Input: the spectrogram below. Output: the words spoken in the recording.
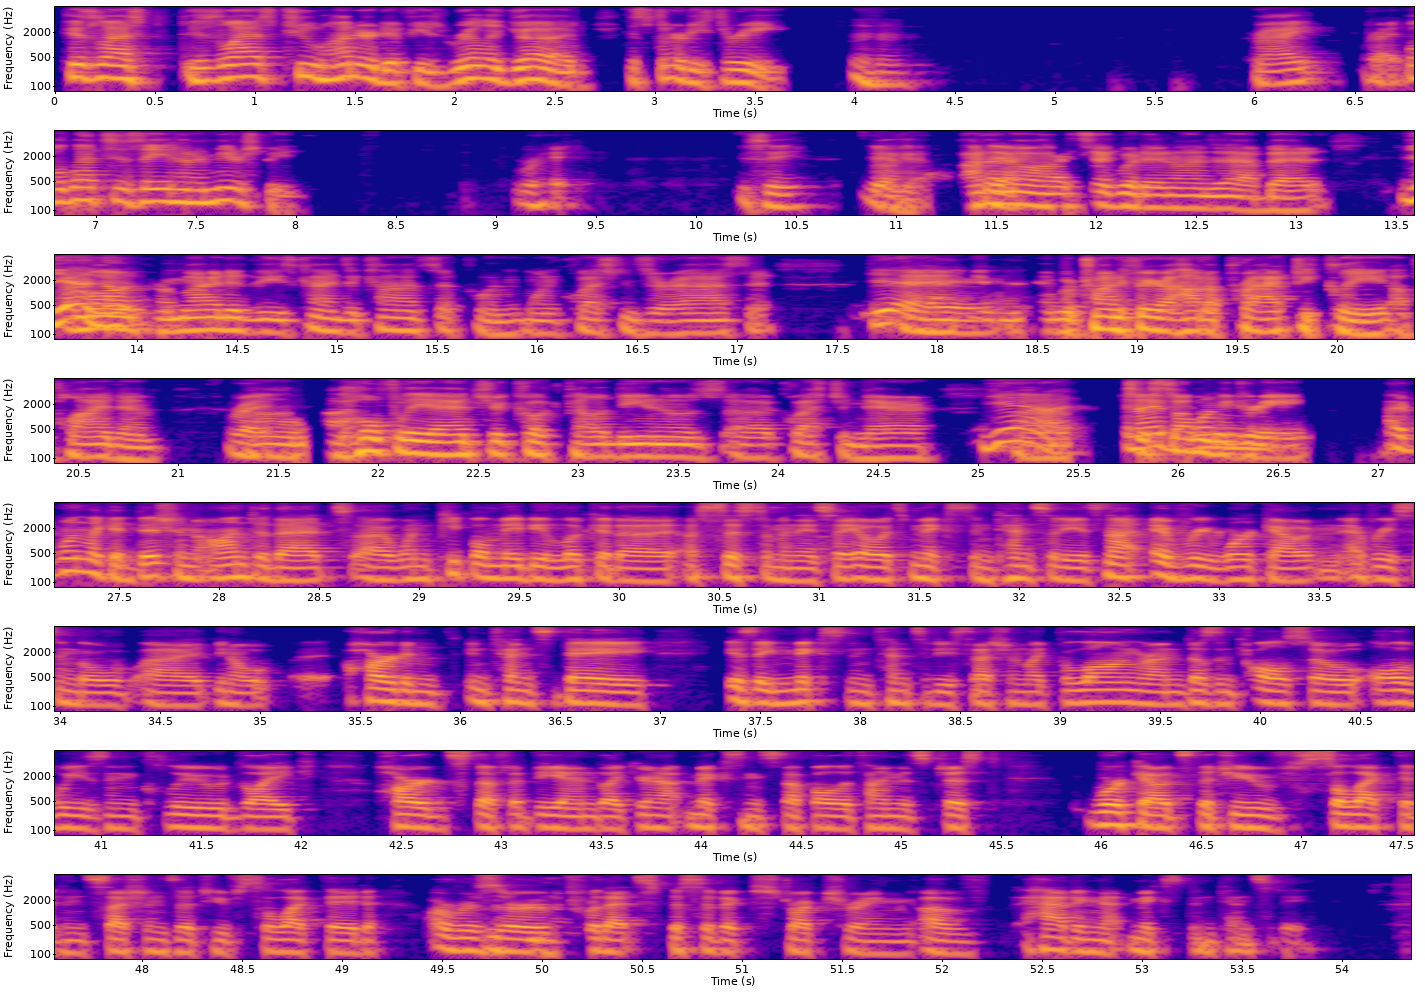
His last his last 200, if he's really good, is 33, hmm right? Right. Well, that's his 800 meter speed. right. You see? Yeah. Okay. I don't Yeah. know how I segued in onto that, but Yeah. I'm No. reminded of these kinds of concepts when when questions are asked, that, Yeah. and, yeah, yeah. and we're trying to figure out how to practically apply them. Right. Um, I hopefully answered Coach Palladino's uh, question there yeah. uh, to some degree. I had one like addition onto that. Uh, when people maybe look at a, a system and they say, "Oh, it's mixed intensity," it's not every workout and every single uh, you know hard and intense day is a mixed intensity session. Like the long run doesn't also always include like hard stuff at the end. Like you're not mixing stuff all the time. It's just workouts that you've selected and sessions that you've selected are reserved for that specific structuring of having that mixed intensity.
